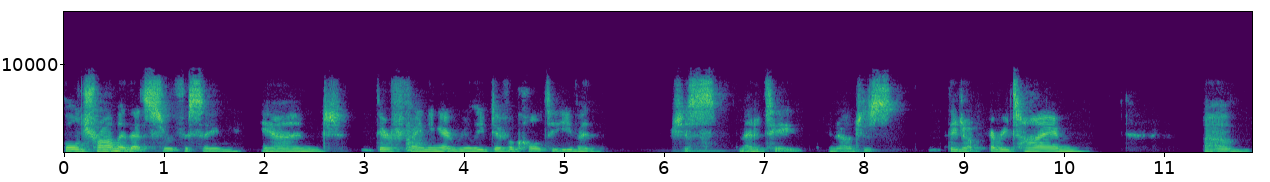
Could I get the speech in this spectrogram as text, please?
old trauma that's surfacing, and they're finding it really difficult to even just meditate. You know, just they don't every time um,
